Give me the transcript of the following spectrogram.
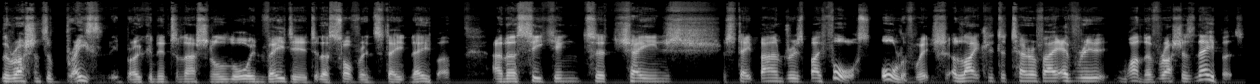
the Russians have brazenly broken international law, invaded their sovereign state neighbor, and are seeking to change state boundaries by force, all of which are likely to terrify every one of Russia's neighbors.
